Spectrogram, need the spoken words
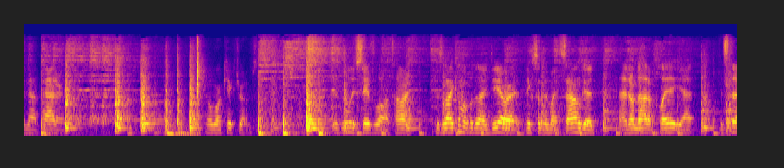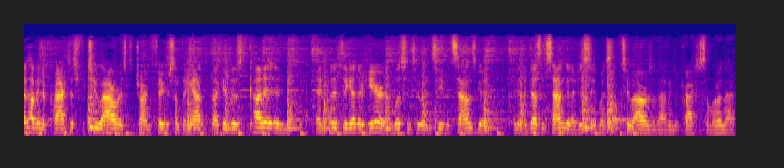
in that pattern. No more kick drums. It really saves a lot of time. Because when I come up with an idea or I think something might sound good and I don't know how to play it yet, instead of having to practice for two hours to try and figure something out, I can just cut it and, and put it together here and listen to it and see if it sounds good. And if it doesn't sound good, I just save myself two hours of having to practice and learn that.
